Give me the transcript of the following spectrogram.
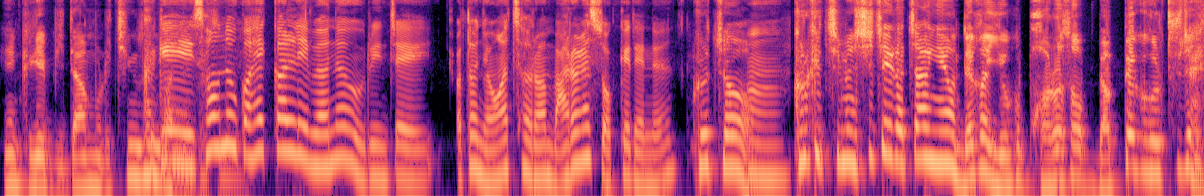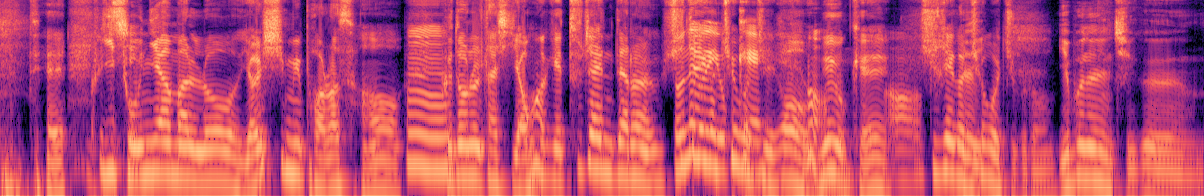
그냥 그게 미담으로 칭송받는 그게 거지. 선우가 헷갈리면은 우리 이제 어떤 영화처럼 말을 할 수 없게 되는. 그렇죠. 어. 그렇게 치면 CJ가 짱이에요. 내가 이거 벌어서 몇백억을 투자했는데 이 그치. 돈이야말로 열심히 벌어서 음. 그 돈을 다시 영화계에 투자했는 데는 너네 왜 CJ가? 최고지. 어, 왜 욕해? 어. CJ가 최고지 그럼. 이분은 지금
